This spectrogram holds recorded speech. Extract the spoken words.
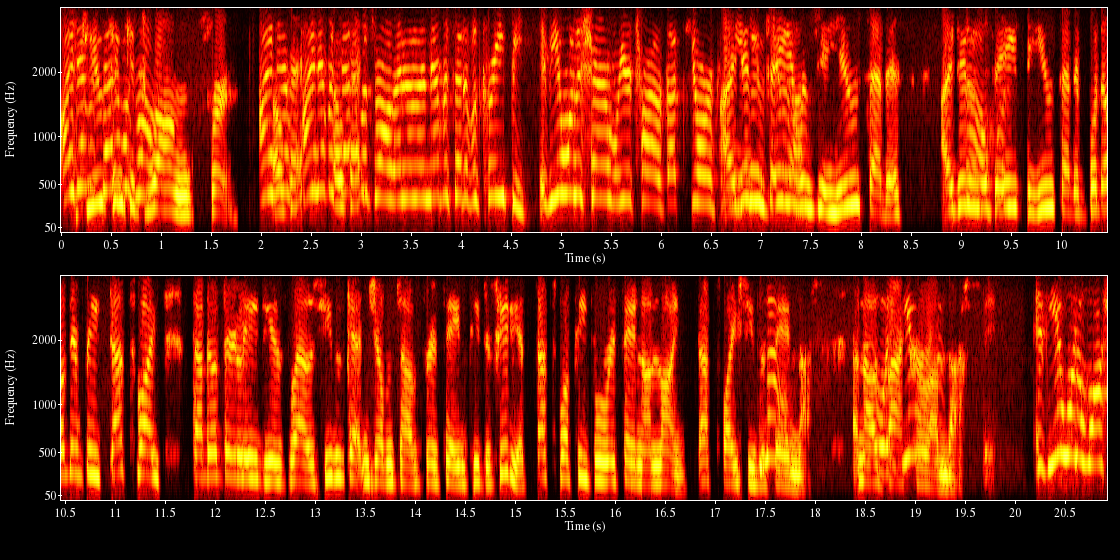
I never Do you said think it it's wrong for? I never, Okay, I never said okay. it was wrong, and I never said it was creepy. If you want to share it with your child, that's your opinion. I didn't say it was. You said it. I didn't No, but- say that you said it, but other people. That's why that other lady as well. She was getting jumped on for saying paedophilia. That's what people were saying online. That's why she was No. saying that, and No, I'll back you- her on that. If you want to wash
